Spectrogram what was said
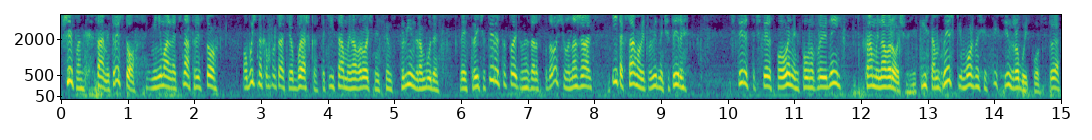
Шифинг самі 300, мінімальна ціна 300. Обична комплектація Бешка, такий самий наворочений з цим циліндром буде десь 3400 стоїть, вони зараз подорожчали, на жаль. І так само, відповідно, 4, 400, 4,5 повнопровідний, самий наворочений. Якісь там знижки можна ще з цих цін зробити. То я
